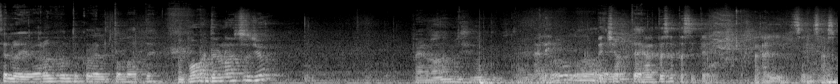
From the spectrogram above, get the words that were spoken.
Se lo llevaron junto con el tomate. ¿Me puedo meter uno de estos yo? Perdóname si no me gusta. Dale. No, no, de hecho, agarrate esa tacita, güey, para el cenizazo.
